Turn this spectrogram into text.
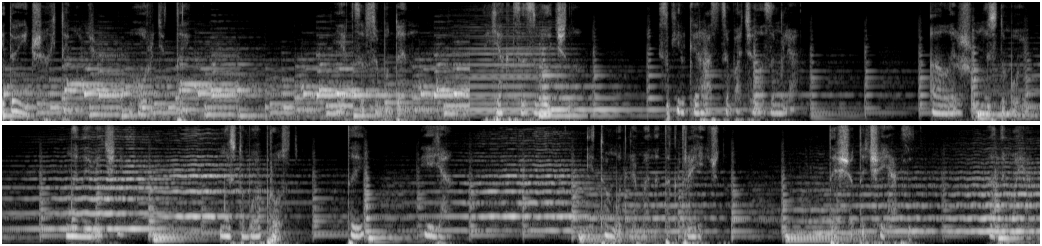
і до інших йтимуть в городі ти. Як це все буденно, як це звично, скільки раз це бачила земля. Але ж ми з тобою, ми не вічні, ми з тобою просто, ти і я. І тому для мене так трагічно, те, що ти чиясь, а не моя.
